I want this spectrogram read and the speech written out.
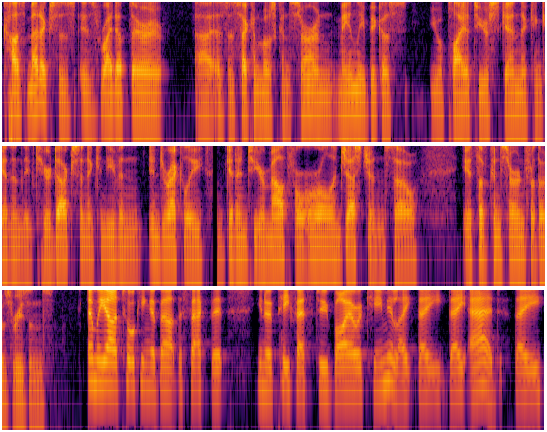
Cosmetics is, is right up there uh, as the second most concern, mainly because you apply it to your skin, it can get in the tear ducts and it can even indirectly get into your mouth for oral ingestion. So it's of concern for those reasons. And we are talking about the fact that, you know, PFAS do bioaccumulate. They they add, they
